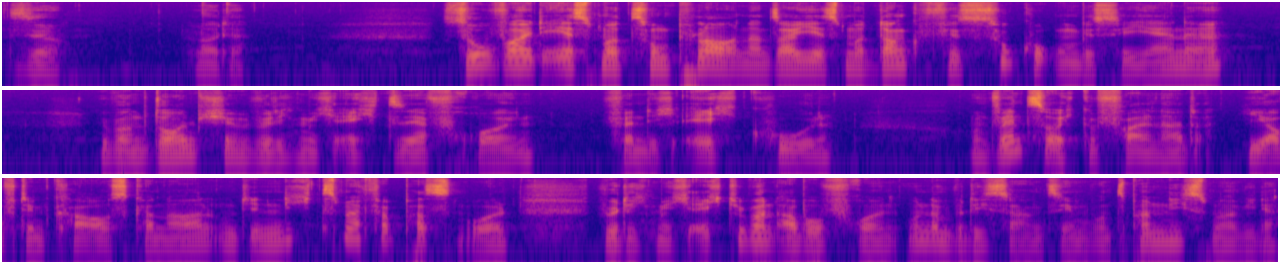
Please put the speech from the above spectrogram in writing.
So, Leute. Soweit erstmal zum Plan. Dann sage ich erstmal danke fürs Zugucken bisher, ne? Über ein Däumchen würde ich mich echt sehr freuen. Fände ich echt cool. Und wenn es euch gefallen hat, hier auf dem Chaos-Kanal und ihr nichts mehr verpassen wollt, würde ich mich echt über ein Abo freuen. Und dann würde ich sagen, sehen wir uns beim nächsten Mal wieder.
